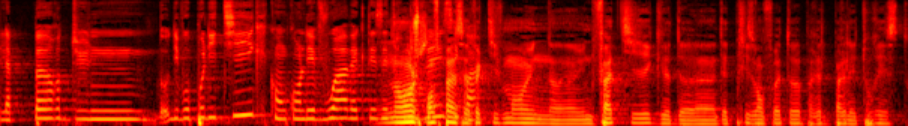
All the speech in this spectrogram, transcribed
la peur d'une... au niveau politique, qu'on les voit avec des étrangers Non, je pense pas. C'est effectivement une, une fatigue d'être prise en photo par, par les touristes.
